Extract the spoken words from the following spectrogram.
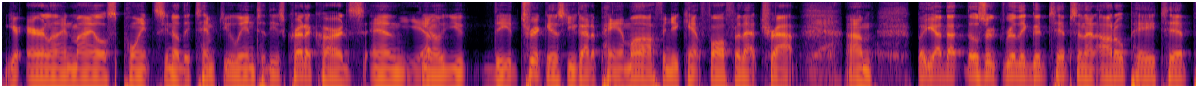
your airline miles points. You know they tempt you into these credit cards, and yep. you know you the trick is you got to pay them off, and you can't fall for that trap. Yeah. Um, but yeah, that those are really good tips, and that auto pay tip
